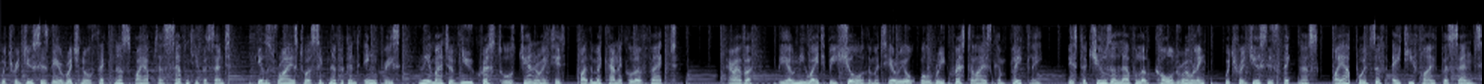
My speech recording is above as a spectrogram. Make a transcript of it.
which reduces the original thickness by up to 70%, gives rise to a significant increase in the amount of new crystals generated by the mechanical effect. However, the only way to be sure the material will recrystallize completely is to choose a level of cold rolling which reduces thickness by upwards of 85%.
